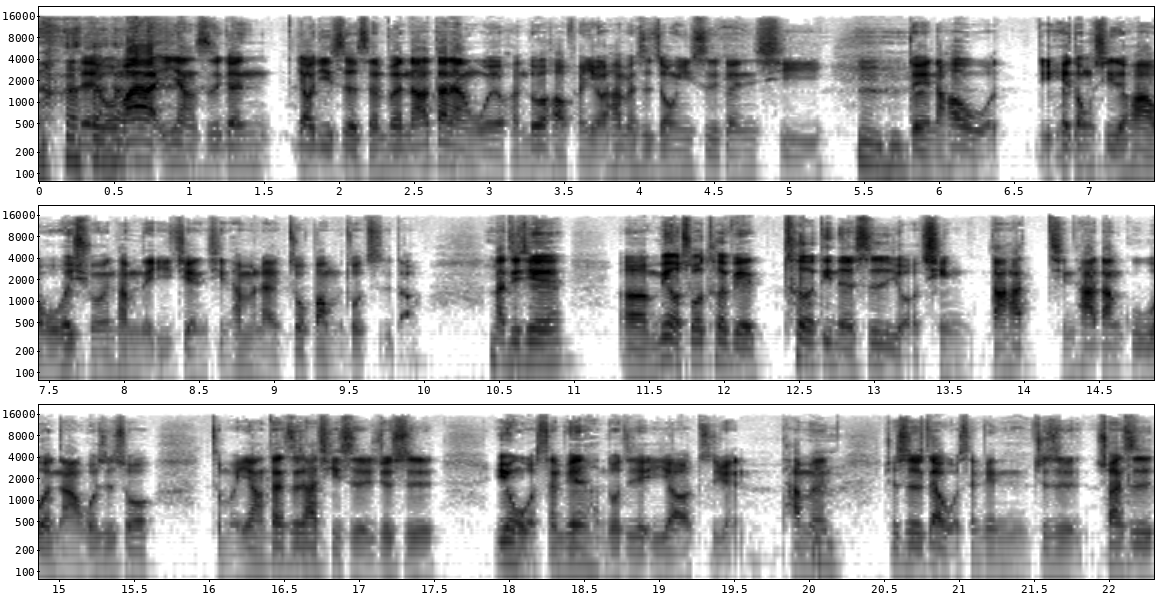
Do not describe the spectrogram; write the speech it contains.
对我妈有营养师跟药剂师的身份，然后当然我有很多好朋友，他们是中医师跟西医，嗯嗯对，然后我有些东西的话，我会询问他们的意见，请他们来做帮我们做指导。那这些呃没有说特别特定的是有请当他请他当顾问啊，或是说怎么样，但是他其实就是因为我身边很多这些医药资源，他们就是在我身边就是算是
